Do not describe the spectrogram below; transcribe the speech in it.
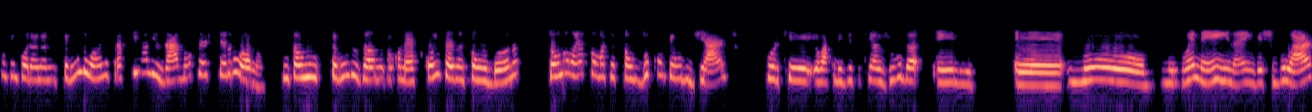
contemporânea no segundo ano para finalizar no terceiro ano. Então, nos segundos anos, eu começo com intervenção urbana, então, não é só uma questão do conteúdo de arte, porque eu acredito que ajuda eles é, no, no, Enem, né, em vestibular,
